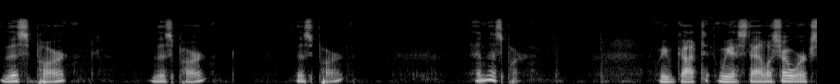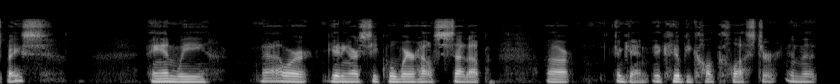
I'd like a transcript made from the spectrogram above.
this part, this part, this part, and this part. We've got, we established our workspace and we now are getting our SQL warehouse set up. Uh, again, it could be called cluster in the,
